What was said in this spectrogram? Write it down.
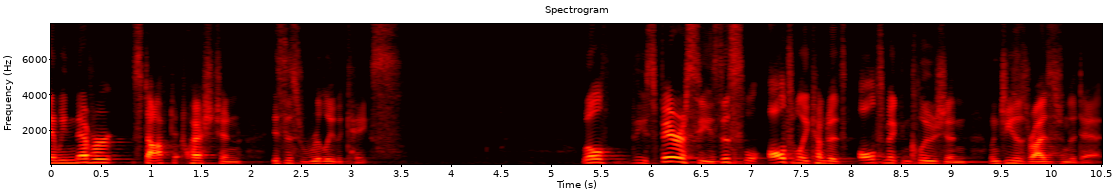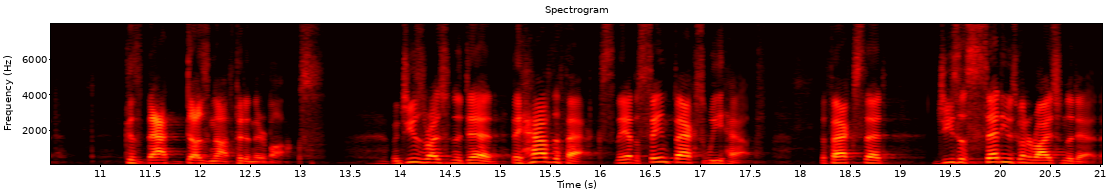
and we never stop to question is this really the case? Well, these Pharisees, this will ultimately come to its ultimate conclusion when Jesus rises from the dead, because that does not fit in their box. When Jesus rises from the dead, they have the facts. They have the same facts we have. The facts that Jesus said he was going to rise from the dead,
